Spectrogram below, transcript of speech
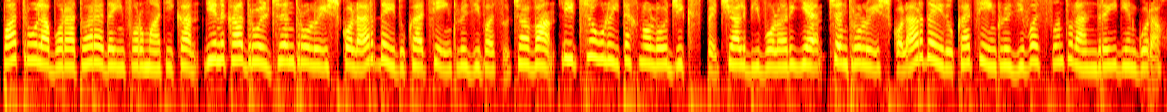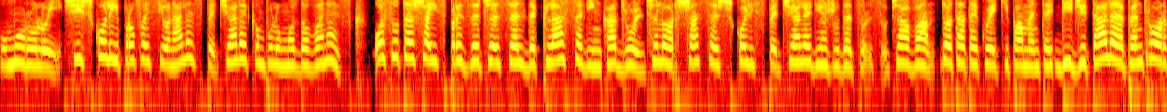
patru laboratoare de informatică din cadrul Centrului Școlar de Educație Inclusivă Suceava, Liceului Tehnologic Special Bivolărie, Centrului Școlar de Educație Inclusivă Sfântul Andrei din Gura Humorului și Școlii Profesionale Speciale Câmpul Moldovenesc. 116 săli de clasă din cadrul celor șase școli speciale din județul Suceava, dotate cu echipamente digitale pentru organizarea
